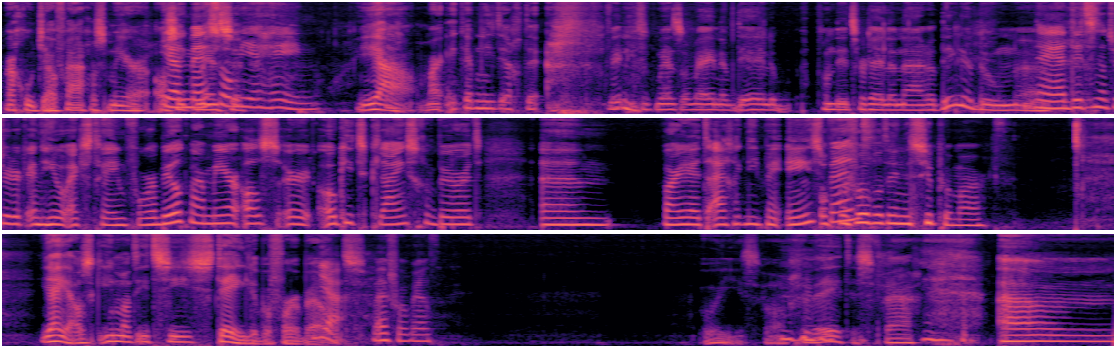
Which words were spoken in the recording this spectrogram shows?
maar goed, jouw vraag was meer als ja, ik mensen, mensen. om je heen. Ja, maar ik heb niet echt. De, ik weet niet of ik mensen om me heen heb die hele, van dit soort hele nare dingen doen. eh. Nou ja, dit is natuurlijk een heel extreem voorbeeld, maar meer als er ook iets kleins gebeurt ehm, waar je het eigenlijk niet mee eens Of bent. bijvoorbeeld in de supermarkt. Ja, ja, als ik iemand iets zie stelen bijvoorbeeld. Ja, bijvoorbeeld. Oei, is wel een gewetensvraag. Ehm,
